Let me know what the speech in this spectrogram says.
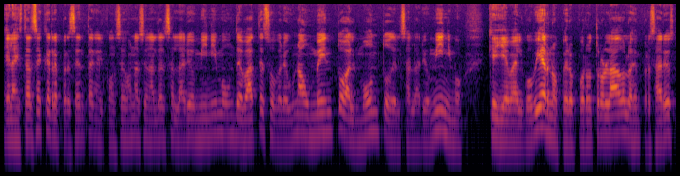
en la instancia que representa en el Consejo Nacional del Salario Mínimo un debate sobre un aumento al monto del salario mínimo que lleva el gobierno, pero por otro lado los empresarios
